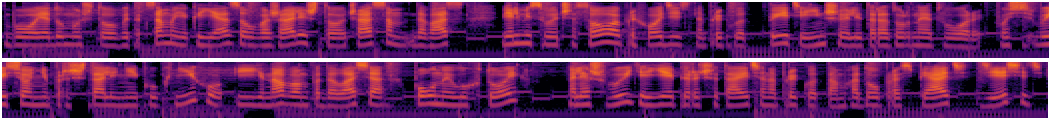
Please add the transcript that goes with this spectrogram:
Бо я думаю, што вы таксама, як і я заўважалі, што часам да вас вельмі своечасова прыходзіць, напрыклад, ты ці іншыя літаратурныя творы. Вось вы сёння прачыталі нейкую кнігу і яна вам падалася поўнай лухтой, але ж вы яе перачытаеце напрыклад там гадоў праз 5-10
